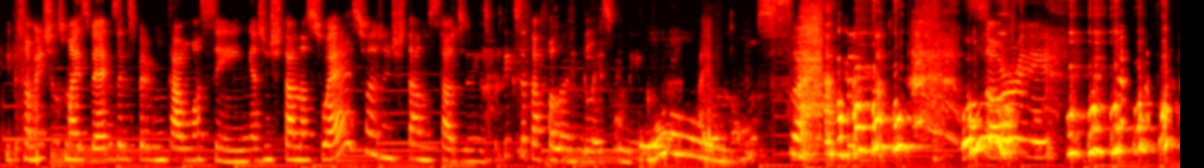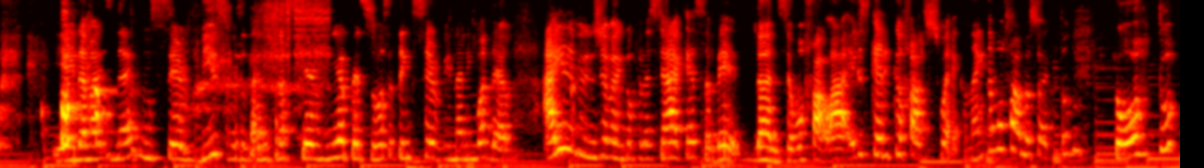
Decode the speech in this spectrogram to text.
E principalmente os mais velhos, eles perguntavam assim: a gente tá na Suécia ou a gente tá nos Estados Unidos? Por que, que você tá falando inglês comigo? Uh. Aí eu, nossa! Sorry! E ainda mais, né, um serviço, você tá ali pra servir a pessoa, você tem que servir na língua dela. Aí um dia que eu falei assim: ah, quer saber? Dane-se, eu vou falar. Eles querem que eu fale sueco, né? Então eu vou falar meu sueco todo torto,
